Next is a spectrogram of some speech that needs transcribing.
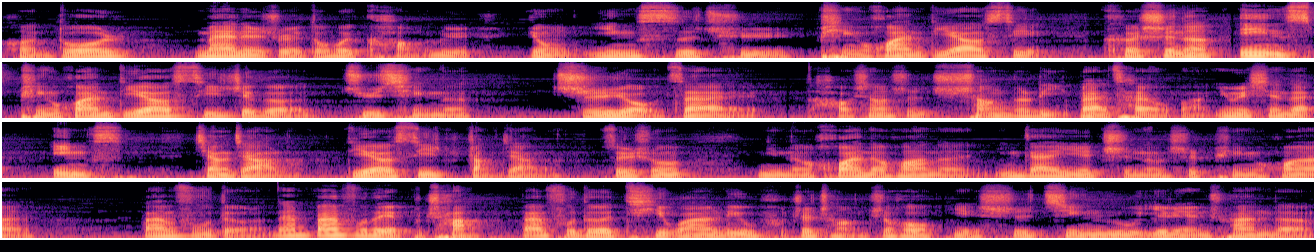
很多 manager 都会考虑用因斯去平换 DLC。可是呢，ins 平换 DLC 这个剧情呢，只有在好像是上个礼拜才有吧，因为现在 ins 降价了。DLC 涨价了，所以说你能换的话呢，应该也只能是平换班福德，但班福德也不差。班福德踢完利物浦这场之后，也是进入一连串的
